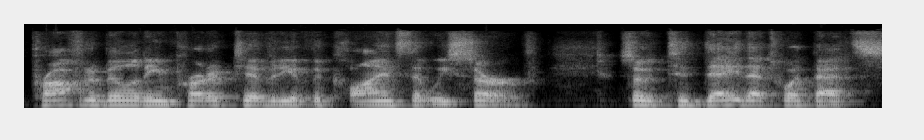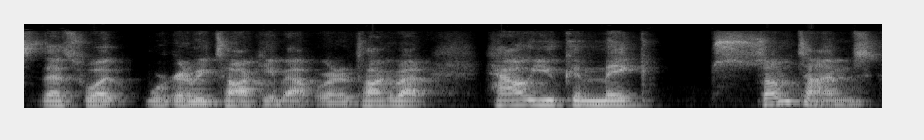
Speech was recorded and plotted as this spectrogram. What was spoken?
profitability and productivity of the clients that we serve. So today, that's what that's that's what we're going to be talking about. We're going to talk about how you can make sometimes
